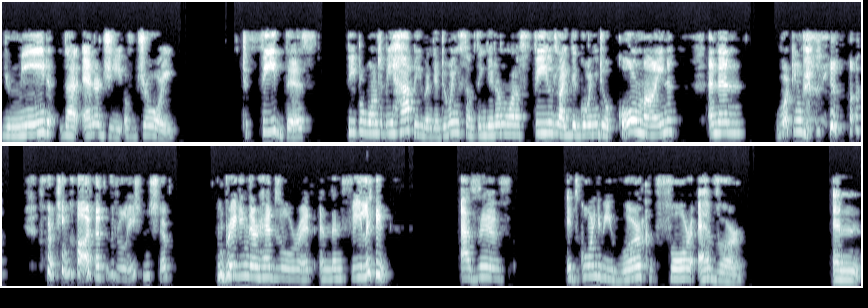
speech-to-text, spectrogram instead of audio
You need that energy of joy to feed this. People want to be happy when they're doing something. They don't want to feel like they're going into a coal mine and then working really hard, working hard at the relationship breaking their heads over it and then feeling as if it's going to be work forever and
